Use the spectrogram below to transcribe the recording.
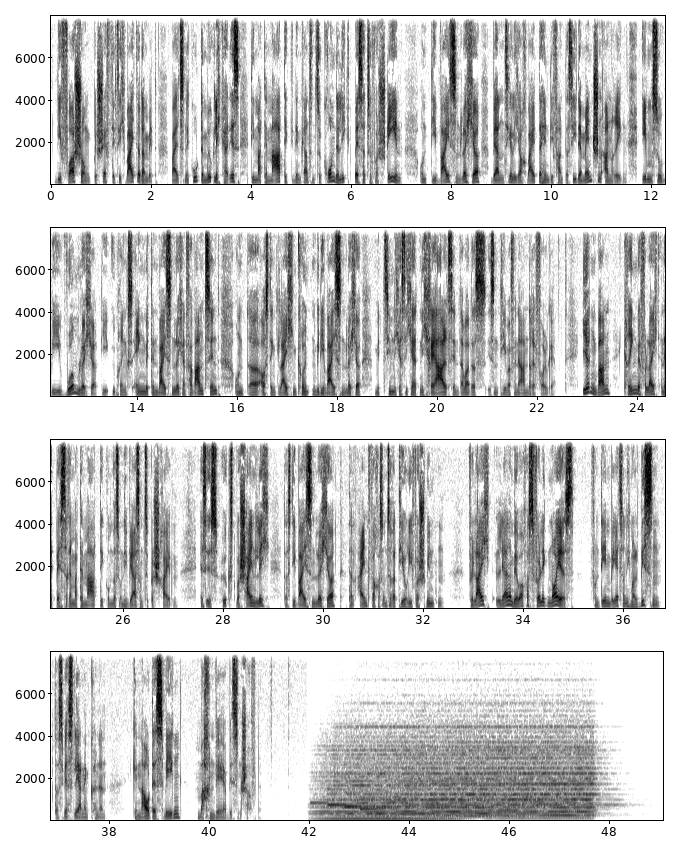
Die Forschung beschäftigt sich weiter damit, weil es eine gute Möglichkeit ist, die Mathematik, die dem Ganzen zugrunde liegt, besser zu verstehen. Und die weißen Löcher werden sicherlich auch weiterhin die Fantasie der Menschen anregen, ebenso wie Wurmlöcher, die übrigens eng mit den weißen Löchern verwandt sind und äh, aus den gleichen Gründen wie die weißen Löcher mit ziemlicher Sicherheit nicht real sind. Aber das ist ein Thema für eine andere Folge. Irgendwann kriegen wir vielleicht eine bessere Mathematik, um das Universum zu beschreiben. Es ist höchst wahrscheinlich, dass die weißen Löcher dann einfach aus unserer Theorie verschwinden. Vielleicht lernen wir aber auch was völlig Neues, von dem wir jetzt noch nicht mal wissen, dass wir es lernen können. Genau deswegen machen wir ja Wissenschaft.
